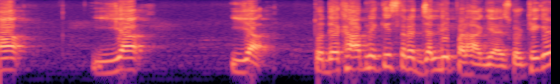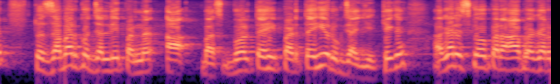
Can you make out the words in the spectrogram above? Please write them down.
अ या या तो देखा आपने किस तरह जल्दी पढ़ा गया इसको ठीक है तो ज़बर को जल्दी पढ़ना आ बस बोलते ही पढ़ते ही रुक जाइए ठीक है अगर इसके ऊपर आप अगर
